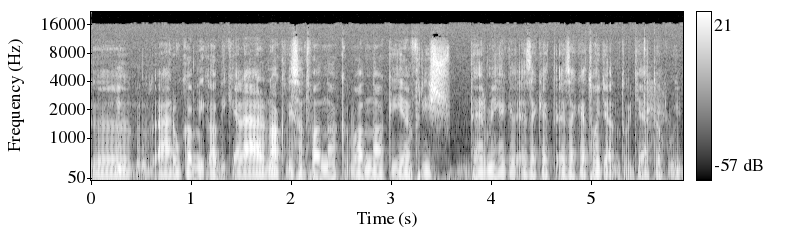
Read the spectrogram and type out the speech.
ö, áruk, amik, amik elállnak, viszont vannak, vannak ilyen friss termékek, ezeket, ezeket hogyan tudjátok úgy?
